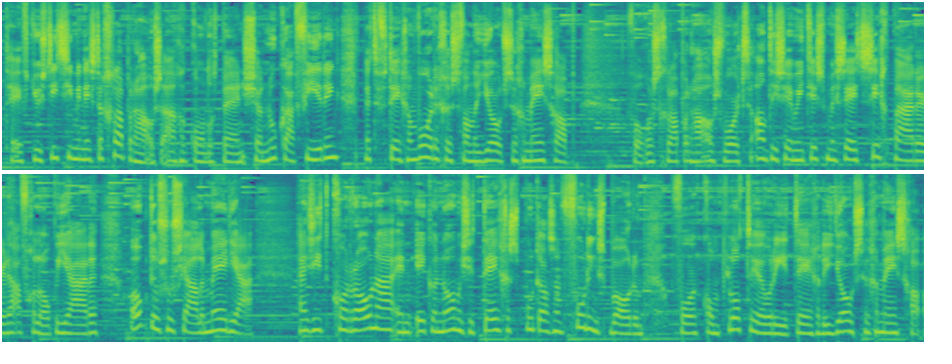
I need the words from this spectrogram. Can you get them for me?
Het heeft justitieminister Grapperhaus aangekondigd bij een Chanukka-viering... met vertegenwoordigers van de Joodse gemeenschap. Volgens Grapperhaus wordt antisemitisme steeds zichtbaarder de afgelopen jaren, ook door sociale media. Hij ziet corona en economische tegenspoed als een voedingsbodem voor complottheorieën tegen de Joodse gemeenschap.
